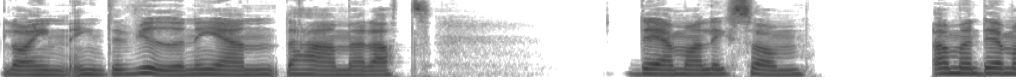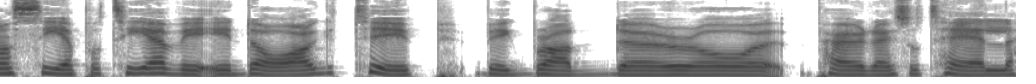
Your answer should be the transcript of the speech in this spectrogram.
la in intervjun igen, det här med att det man liksom, ja men det man ser på tv idag, typ Big Brother och Paradise Hotel,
